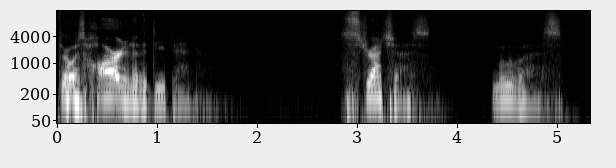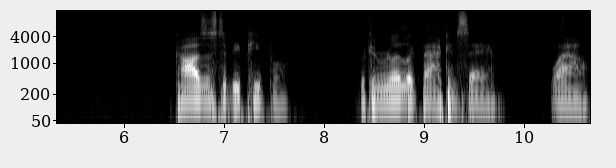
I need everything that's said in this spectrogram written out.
throw us hard into the deep end. Stretch us. Move us. Cause us to be people who can really look back and say, wow,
